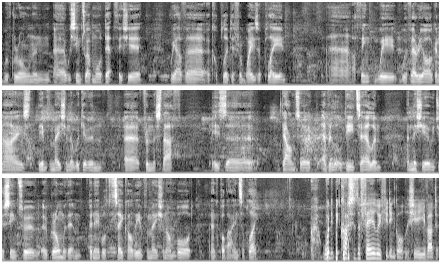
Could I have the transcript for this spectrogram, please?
we've grown and uh, we seem to have more depth this year. We have uh, a couple of different ways of playing. Uh, I think we're we're very organised. The information that we're given uh, from the staff is uh, down to every little detail and and this year we just seem to have, have grown with it and been able to take all the information on board and put that into play. Would it be classed as a failure if you didn't go up this year? You've had a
